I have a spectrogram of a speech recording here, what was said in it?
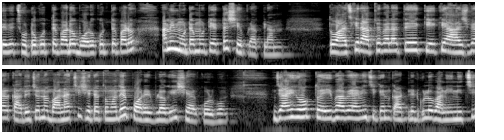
দেবে। ছোট করতে পারো, বড় করতে পারো। আমি মোটামুটি একটা শেপ রাখলাম। তো আজকে রাত্রেবেলাতে কে কে আসবে আর কাদের জন্য বানাচ্ছি সেটা তোমাদের পরের ব্লগেই শেয়ার করব। যাই হোক, তো এইভাবে আমি চিকেন কাটলেটগুলো বানিয়ে নিচ্ছি।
